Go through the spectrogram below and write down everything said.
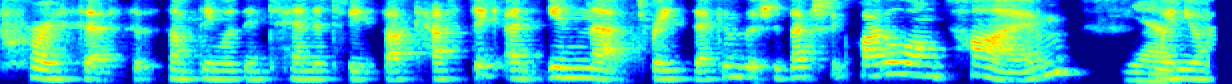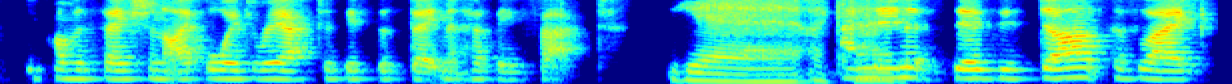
process that something was intended to be sarcastic. And in that three seconds, which is actually quite a long time, yeah. when you're having a conversation, I always react as if the statement had been fact. Yeah. Okay. And then it, there's this dance of like,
